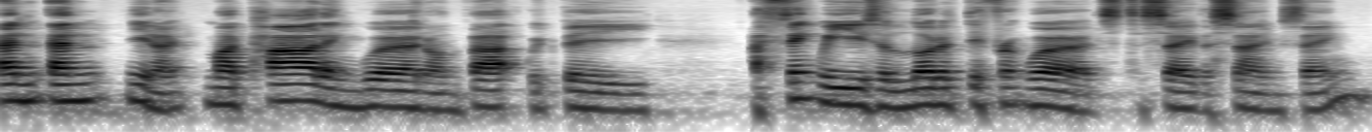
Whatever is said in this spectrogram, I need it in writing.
and and you know my parting word on that would be I think we use a lot of different words to say the same thing.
